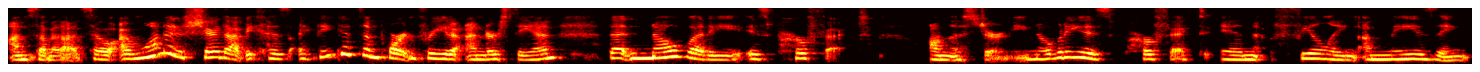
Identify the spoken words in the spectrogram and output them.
on some of that. So I wanted to share that because I think it's important for you to understand that nobody is perfect on this journey. Nobody is perfect in feeling amazing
